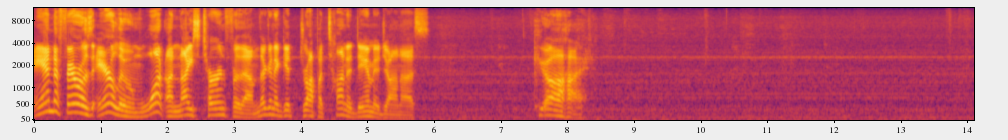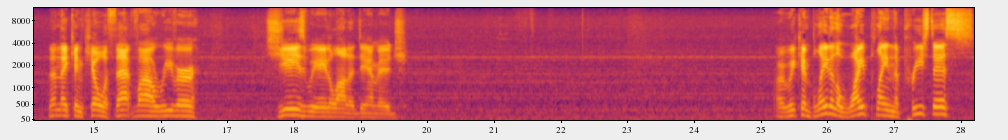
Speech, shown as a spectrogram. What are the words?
And a Pharaoh's Heirloom. What a nice turn for them. They're gonna get drop a ton of damage on us. God. Then they can kill with that Vile Reaver. Jeez, we ate a lot of damage. Alright, we can Blade of the White Plane the Priestess.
